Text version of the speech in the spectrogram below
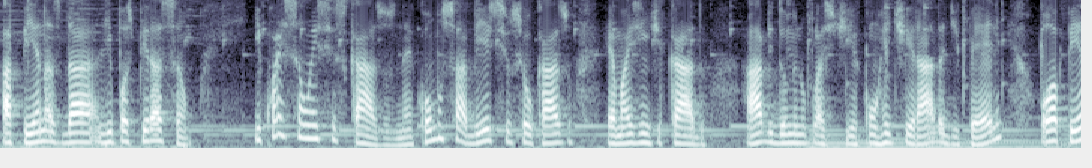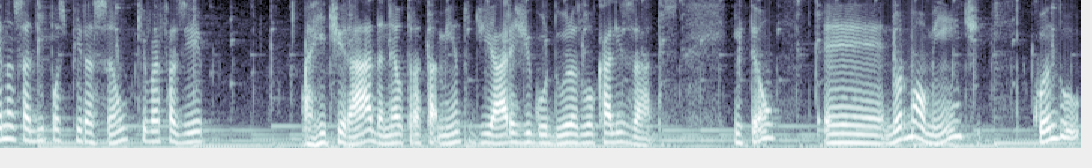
apenas da lipoaspiração. E quais são esses casos? Né? Como saber se o seu caso é mais indicado a abdominoplastia com retirada de pele ou apenas a lipoaspiração que vai fazer a retirada, né, o tratamento de áreas de gorduras localizadas. Então, é, normalmente, quando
